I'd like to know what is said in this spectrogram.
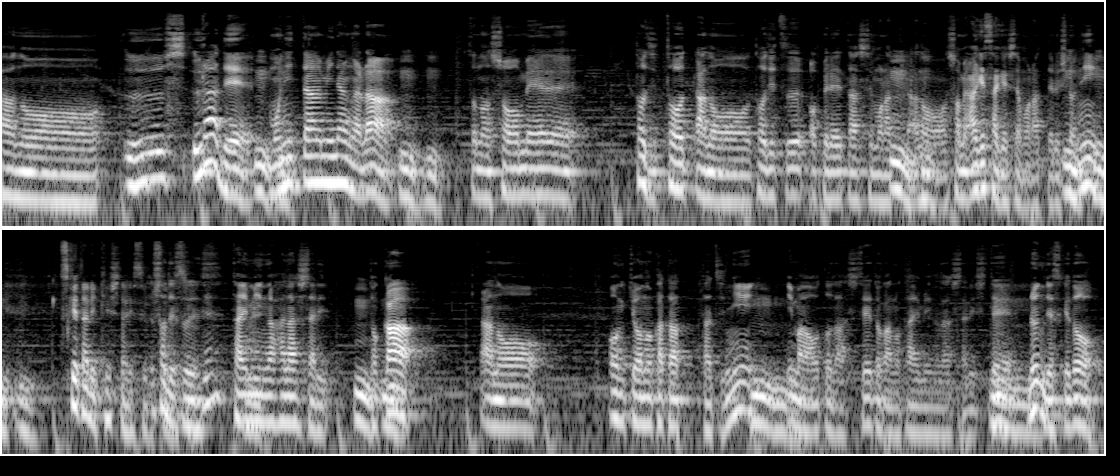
あのーうし裏でうんうん。モニター見ながら、うんうん。その照明当時当あの当日オペレーターしてもらってる、うんうん。あの照明上げ下げしてもらってる人に、うんうんうん。つけたり消したりするそうですそうです、ね。タイミング話したりとか、あの音響の方たちに、うんうん。今音出してとかのタイミング出したりしてるんですけど、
